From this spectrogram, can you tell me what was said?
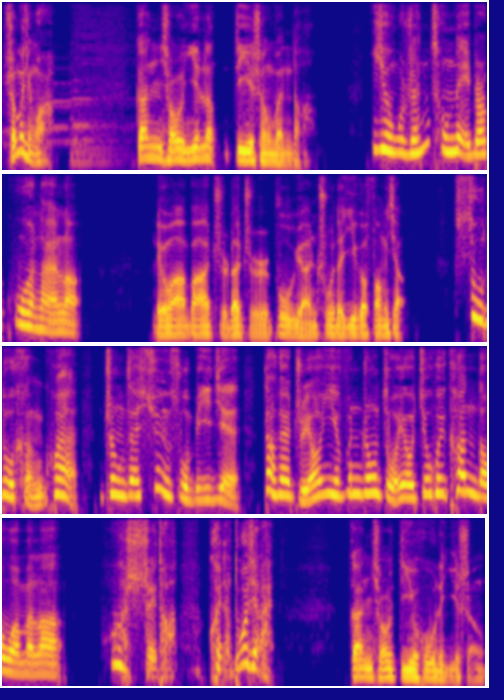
什么情况？”甘球一愣，低声问道：“有人从那边过来了。”刘阿八指了指不远处的一个方向，速度很快，正在迅速逼近，大概只要一分钟左右就会看到我们了。哇塞！的快点躲起来！甘球低呼了一声，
